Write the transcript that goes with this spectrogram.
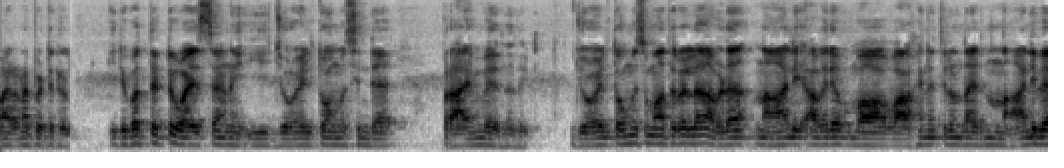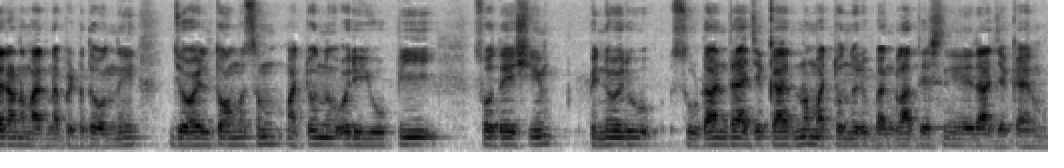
മരണപ്പെട്ടിട്ടുള്ളത്. ഇരുപത്തെട്ട് വയസ്സാണ് ഈ ജോയൽ തോമസിന്റെ പ്രായം വരുന്നത്. ജോയൽ തോമസ് മാത്രമല്ല അവിടെ നാല് അവരെ വാഹനത്തിലുണ്ടായിരുന്ന നാല് പേരാണ് മരണപ്പെട്ടത്. ഒന്ന് ജോയൽ തോമസും മറ്റൊന്ന് ഒരു യു പി സ്വദേശിയും പിന്നെ ഒരു സുഡാൻ രാജ്യക്കാരനും മറ്റൊന്നൊരു ബംഗ്ലാദേശ് രാജ്യക്കാരനും.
